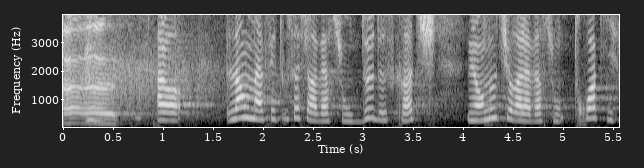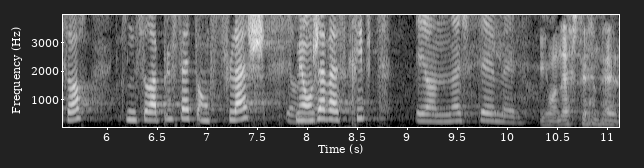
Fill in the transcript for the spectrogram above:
Euh, Alors là, on a fait tout ça sur la version 2 de Scratch, mais en août, il y aura la version 3 qui sort, qui ne sera plus faite en Flash, en- mais en JavaScript. Et en HTML. et en HTML.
